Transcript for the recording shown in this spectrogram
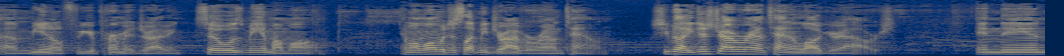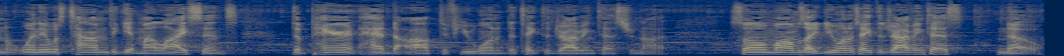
um, you know, for your permit driving. So it was me and my mom, and my mom would just let me drive around town. She'd be like, "Just drive around town and log your hours." And then when it was time to get my license, the parent had to opt if you wanted to take the driving test or not. So my mom's like, "Do you want to take the driving test?" No.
